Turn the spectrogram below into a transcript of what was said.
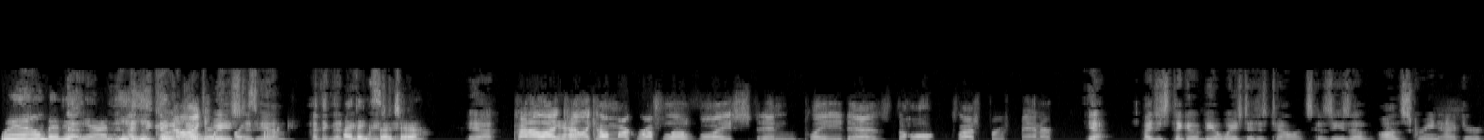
Well, they did, That- yeah, and he, I he think could that be would do be a waste of him. I think that. I be I a think waste so too. him. Yeah, kind of like, Yeah. kind of like how Mark Ruffalo voiced and played as the Hulk slash Bruce Banner. Yeah, I just think it would be a waste of his talents because he's a on-screen actor,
